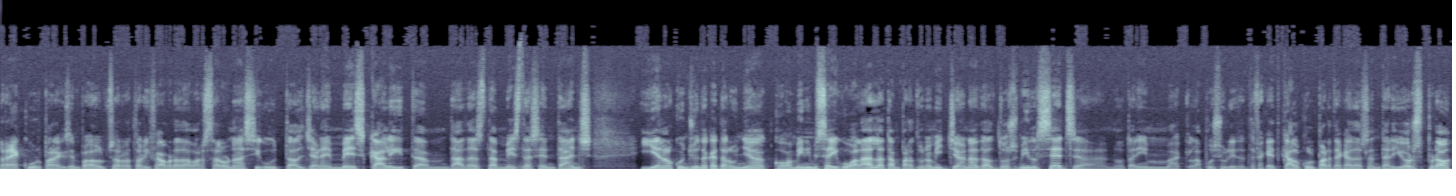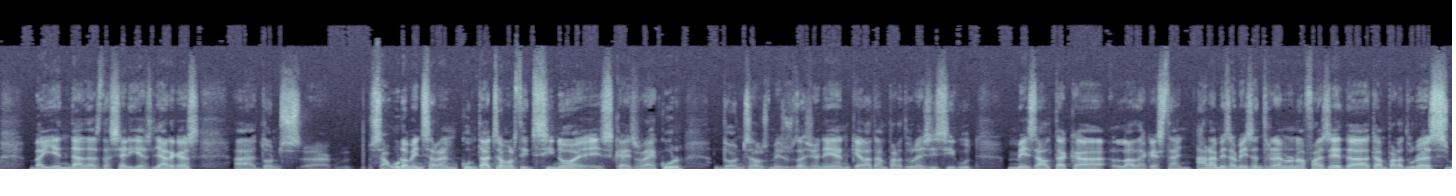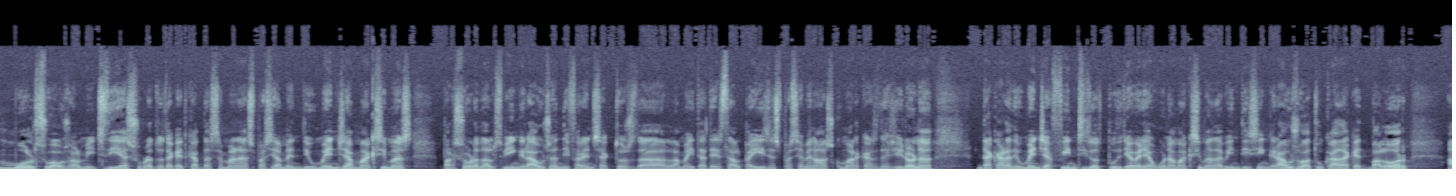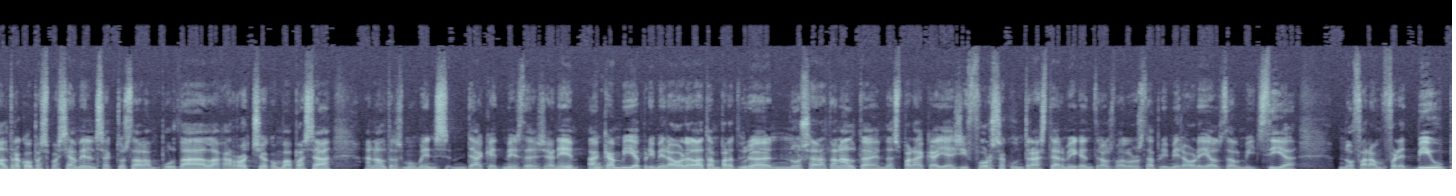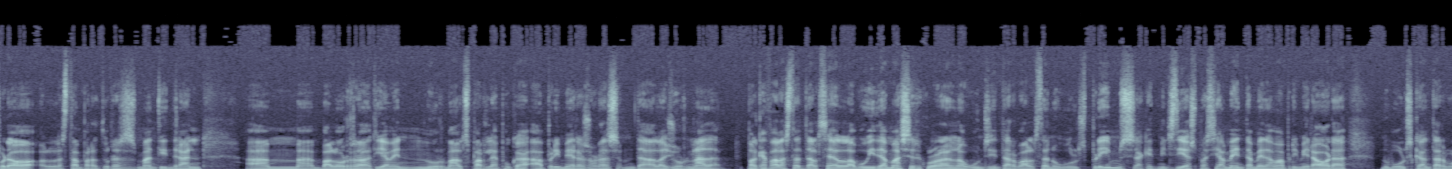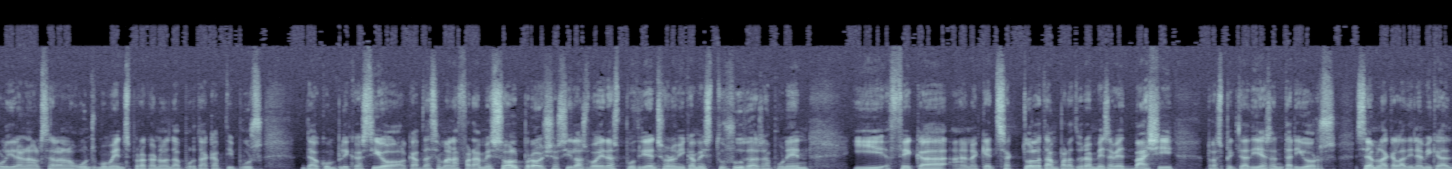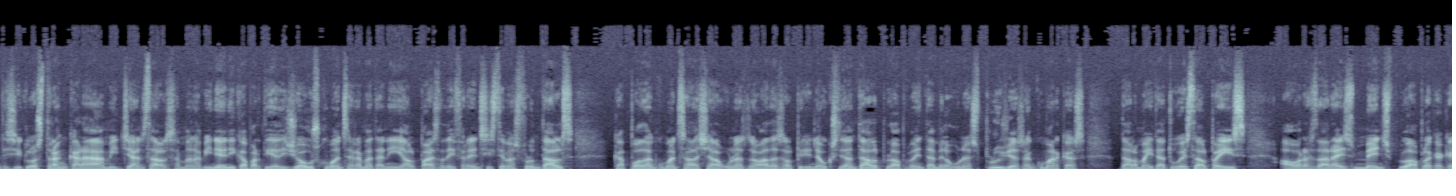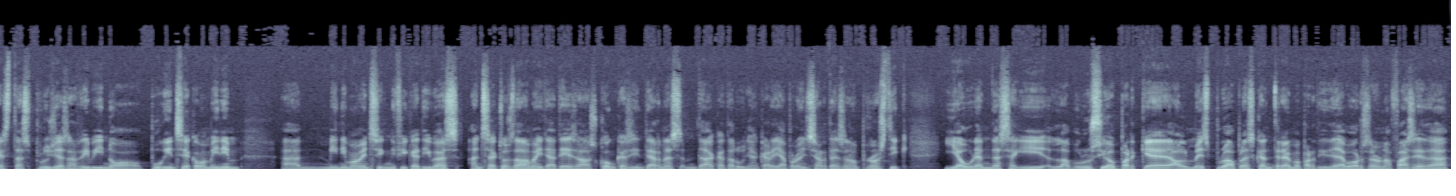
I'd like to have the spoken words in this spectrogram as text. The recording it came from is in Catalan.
rècord. Per exemple, l'Observatori Fabra de Barcelona ha sigut el gener més càlid amb dades de més de 100 anys i en el conjunt de Catalunya com a mínim s'ha igualat la temperatura mitjana del 2016. No tenim la possibilitat de fer aquest càlcul per dècades anteriors, però veient dades de sèries llargues, eh, doncs eh, segurament seran comptats amb els dits. Si no és que és rècord, doncs els mesos de gener en què la temperatura hagi sigut més alta que la d'aquest any. Ara, a més a més, entrarem en una fase de temperatures molt suaus al migdia, sobretot aquest cap de setmana, especialment diumenge, màximes per sobre dels 20 graus en diferents sectors de la meitat est del país, especialment a les comarques de Girona. De cara a diumenge fins i tot podria haver-hi alguna màxima de 25 graus o a tocar d'aquest valor, altre cop especialment en sectors de l'Empordà, la Garrotxa, com va passar en altres moments d'aquest mes de gener. En canvi, a primera hora la temperatura no serà tan alta. Hem d'esperar que hi hagi força contrast tèrmic entre els valors de primera hora i els del migdia. No farà un fred viu, però les temperatures es mantindran amb valors relativament normals per l'època a primeres hores de la jornada. Pel que fa a l'estat del cel, avui i demà circularan alguns intervals de núvols prims, aquest migdia especialment, també demà a primera hora, núvols que enterboliran el cel en alguns moments però que no han de portar cap tipus de complicació. El cap de setmana farà més sol, però això sí, les boires podrien ser una mica més tossudes a Ponent i fer que en aquest sector la temperatura més aviat baixi respecte a dies anteriors. Sembla que la dinàmica d'anticicló es trencarà a mitjans de la setmana vinent i que a partir de dijous començarem a tenir el pas de diferents sistemes frontals que poden començar a deixar algunes nevades al Pirineu Occidental, probablement també algunes pluges en comarques de la meitat oest del país. A hores d'ara és menys probable que aquestes pluges arribin o puguin ser com a mínim eh, mínimament significatives en sectors de la és a les conques internes de Catalunya. Encara hi ha prou incertesa en el pronòstic i haurem de seguir l'evolució perquè el més probable és que entrem a partir de llavors en una fase de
